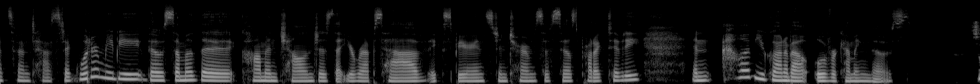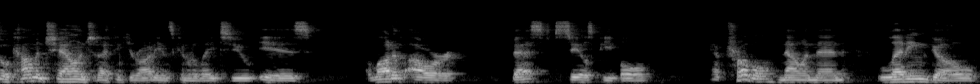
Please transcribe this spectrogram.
That's fantastic. What are maybe those some of the common challenges that your reps have experienced in terms of sales productivity? And how have you gone about overcoming those? So, a common challenge that I think your audience can relate to is a lot of our best salespeople have trouble now and then letting go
